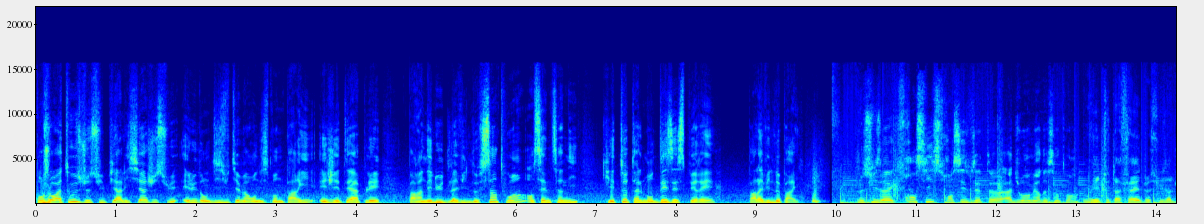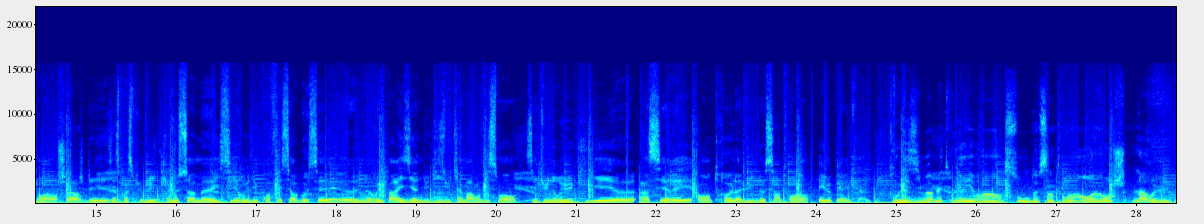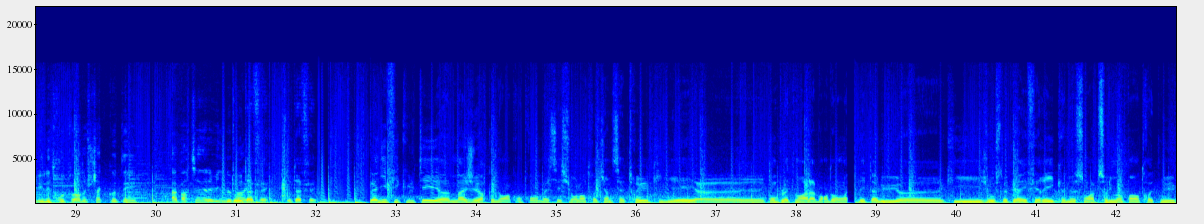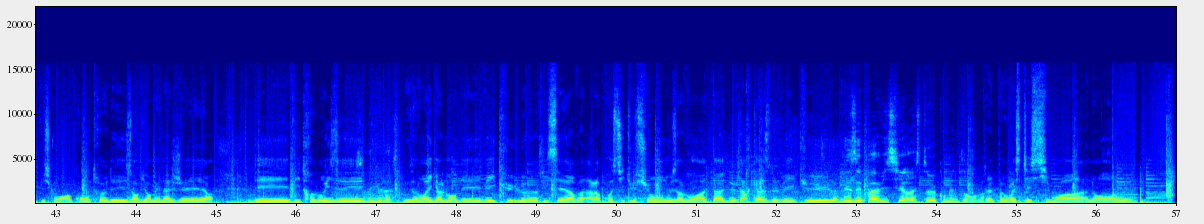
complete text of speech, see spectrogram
Bonjour à tous, je suis Pierre Licia, je suis élu dans le 18e arrondissement de Paris et j'ai été appelé par un élu de la ville de Saint-Ouen, en Seine-Saint-Denis, qui est totalement désespéré par la ville de Paris. Je suis avec Francis. Francis, vous êtes euh, adjoint au maire de Saint-Ouen Oui, tout à fait. Je suis adjoint en charge des espaces publics. Nous sommes euh, ici rue du Professeur Gosset, euh, une rue parisienne du 18e arrondissement. C'est une rue qui est insérée entre la ville de Saint-Ouen et le périphérique. Tous les immeubles et tous les riverains sont de Saint-Ouen. En revanche, la rue et les trottoirs de chaque côté appartiennent à la ville de Paris. Tout à fait, tout à fait. La difficulté euh, majeure que nous rencontrons, bah, c'est sur l'entretien de cette rue qui est euh, complètement à l'abandon. Les talus euh, qui jouxent le périphérique ne sont absolument pas entretenus puisqu'on rencontre des ordures ménagères, des vitres brisées. Nous avons également des véhicules qui servent à la prostitution. Nous avons un tas de carcasses de véhicules. Les épaves ici, elles restent combien de temps? Elles peuvent rester six mois, un an.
